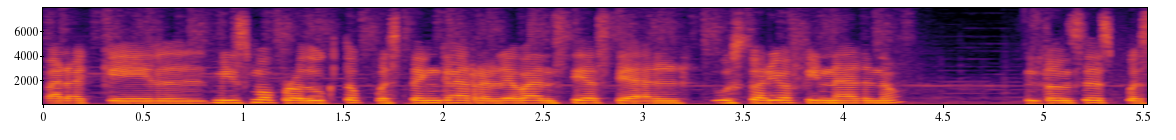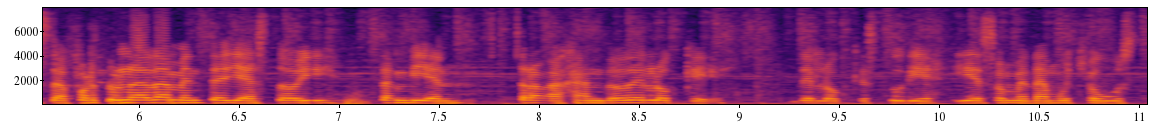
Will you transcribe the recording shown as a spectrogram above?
para que el mismo producto pues tenga relevancia hacia el usuario final, ¿no? Entonces, pues afortunadamente ya estoy también trabajando de lo que de lo que estudié y eso me da mucho gusto.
